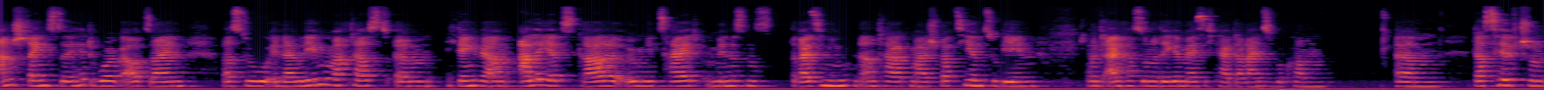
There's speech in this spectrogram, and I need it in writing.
anstrengendste Hit-Workout sein, was du in deinem Leben gemacht hast. Ähm, ich denke, wir haben alle jetzt gerade irgendwie Zeit, mindestens 30 Minuten am Tag mal spazieren zu gehen und einfach so eine Regelmäßigkeit da reinzubekommen. Ähm, das hilft schon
